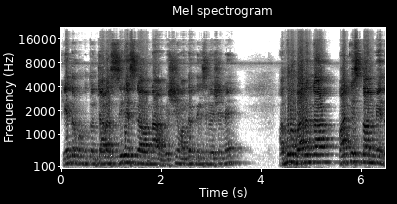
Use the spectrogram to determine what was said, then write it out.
కేంద్ర ప్రభుత్వం చాలా సీరియస్గా ఉన్న విషయం అందరికి తెలిసిన విషయమే. అందులో భాగంగా పాకిస్తాన్ మీద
